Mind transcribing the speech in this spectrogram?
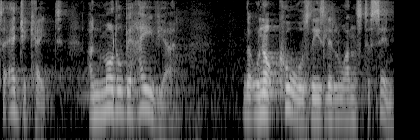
to educate, and model behaviour that will not cause these little ones to sin.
